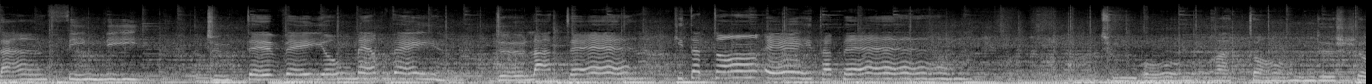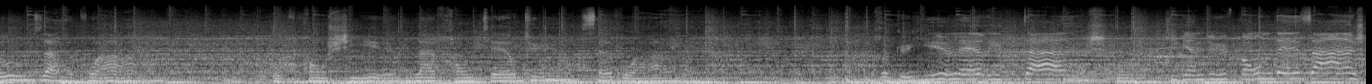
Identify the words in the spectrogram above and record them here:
l'infini, tout éveille aux merveilles de la terre qui t'attend et t'appelle. Tu auras tant de choses à voir pour franchir la frontière du savoir. Recueillir l'héritage qui vient du fond des âges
